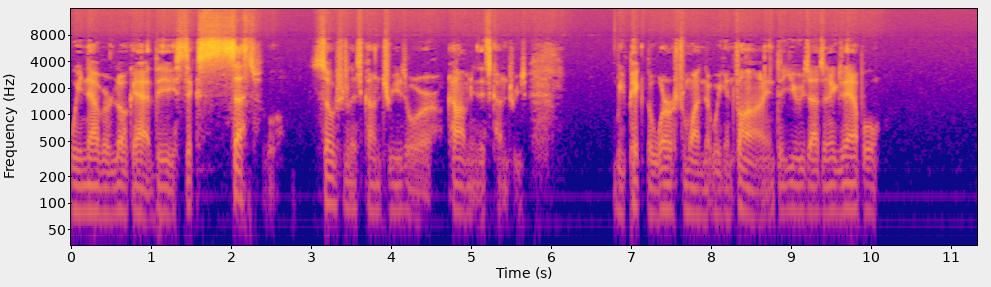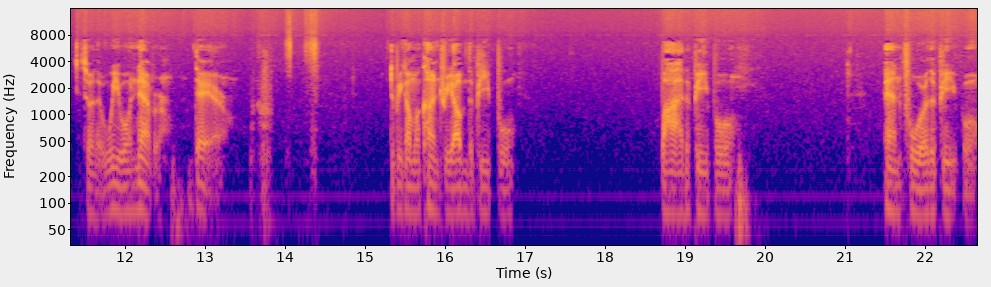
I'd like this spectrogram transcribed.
We never look at the successful socialist countries or communist countries. We pick the worst one that we can find to use as an example so that we will never dare to become a country of the people, by the people, and for the people.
